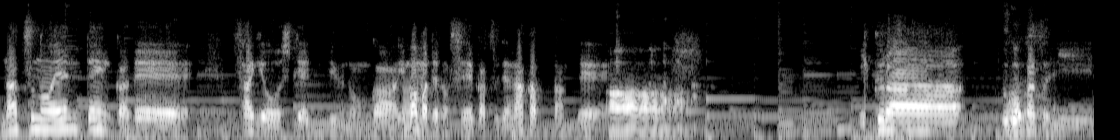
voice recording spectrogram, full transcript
夏の炎天下で作業してっていうのが今までの生活でなかったんでー、あいくら動かずに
